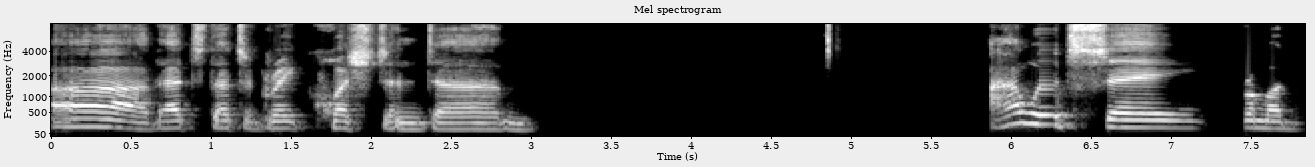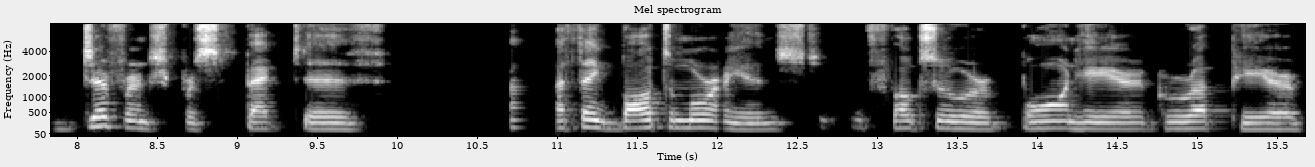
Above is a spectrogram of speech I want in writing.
Ah, that's that's a great question. Um, I would say, from a difference perspective, I think Baltimoreans, folks who were born here, grew up here,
